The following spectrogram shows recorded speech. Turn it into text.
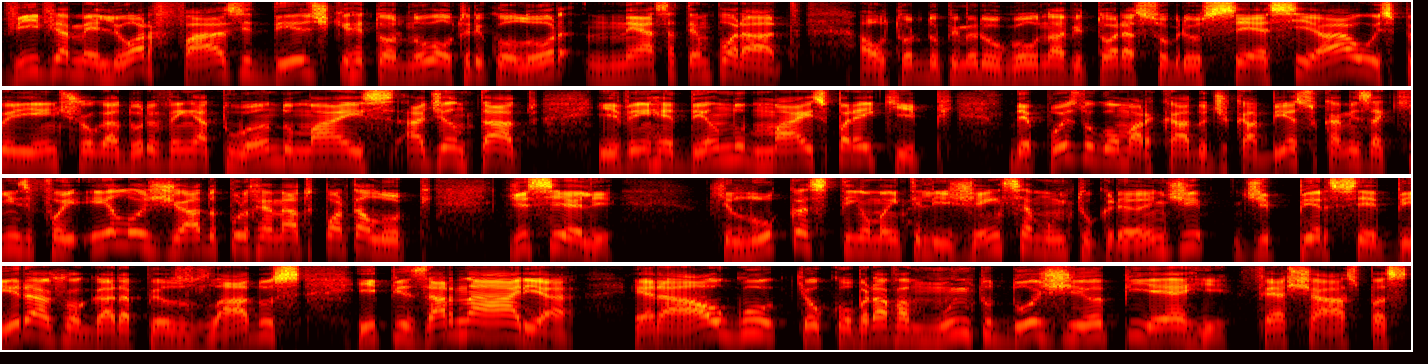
vive a melhor fase desde que retornou ao tricolor nessa temporada. Autor do primeiro gol na vitória sobre o CSA, o experiente jogador vem atuando mais adiantado e vem rendendo mais para a equipe. Depois do gol marcado de cabeça, o camisa 15 foi elogiado por Renato Portaluppi. Disse ele: que Lucas tem uma inteligência muito grande de perceber a jogada pelos lados e pisar na área. Era algo que eu cobrava muito do Jean Pierre. Fecha aspas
